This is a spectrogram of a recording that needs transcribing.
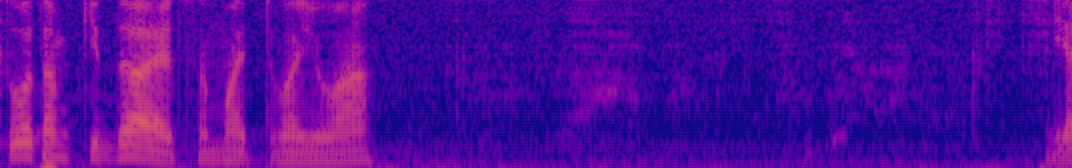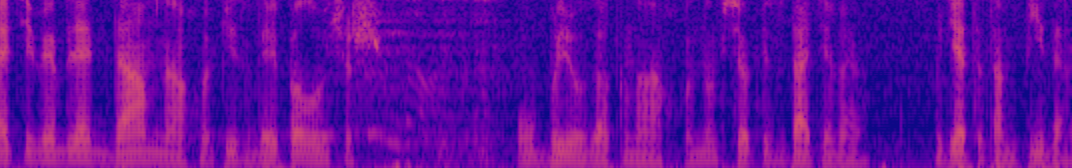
Кто там кидается, мать твою, а? Я тебе, блядь, дам, нахуй, пизды получишь. Ублюдок, нахуй. Ну все, пизда тебя. Где ты там, пидор?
